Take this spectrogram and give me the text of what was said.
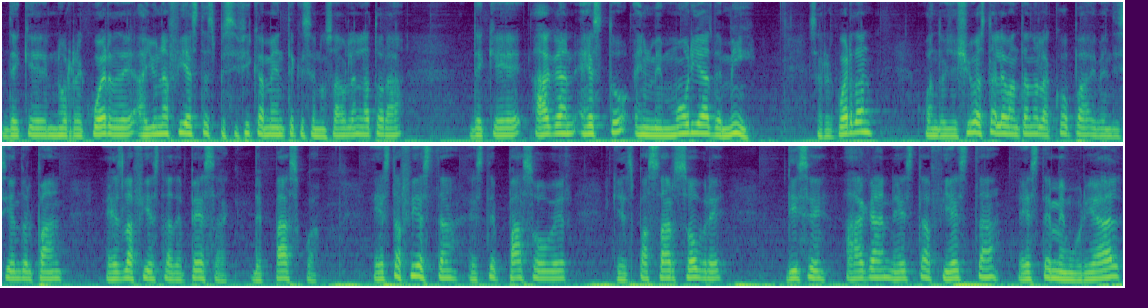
de que nos recuerde, hay una fiesta específicamente que se nos habla en la Torah, de que hagan esto en memoria de mí. ¿Se recuerdan? Cuando Yeshua está levantando la copa y bendiciendo el pan, es la fiesta de Pesach, de Pascua. Esta fiesta, este Passover, que es pasar sobre, dice, hagan esta fiesta, este memorial,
